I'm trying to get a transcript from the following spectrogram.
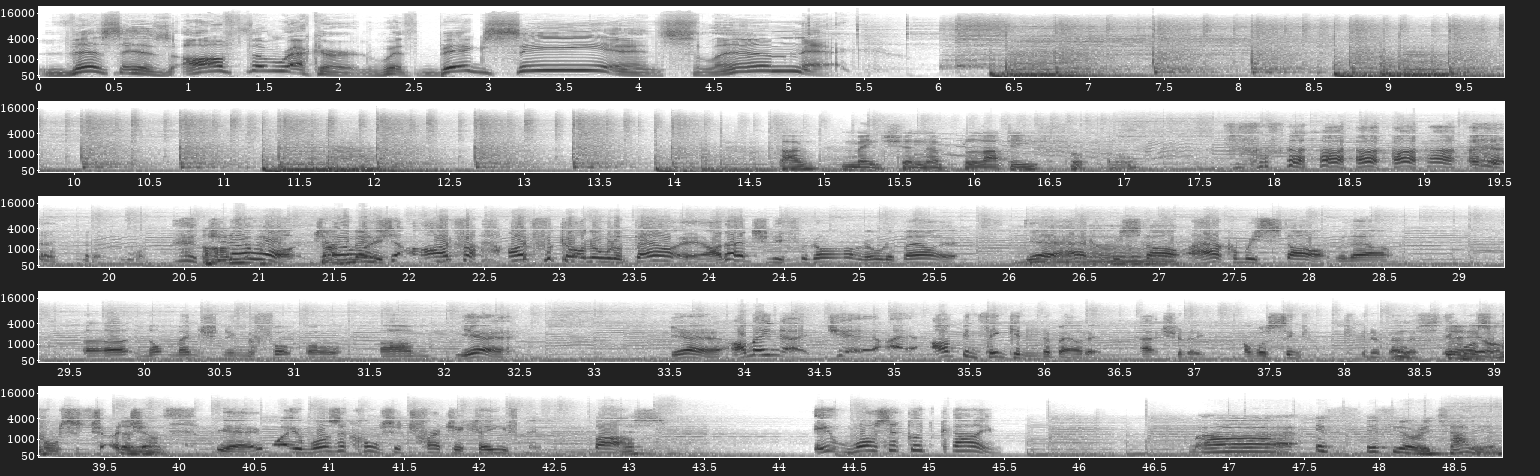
This is Off the Record with Big C and Slim Nick. Don't mention the bloody football. Do you know um, what? Do you I've know what? mentioned- It's- I'd, I'd forgotten all about it. I'd actually forgotten all about it. Yeah, how can we oh. start? How can we start without uh, not mentioning the football? Um, yeah, yeah. I mean, uh, I, I've been thinking about it. Actually, I was thinking about it. It was, of course, a yeah, it, it was, of course, a tragic evening, but Yes. it was a good game. Uh, if if you're Italian,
